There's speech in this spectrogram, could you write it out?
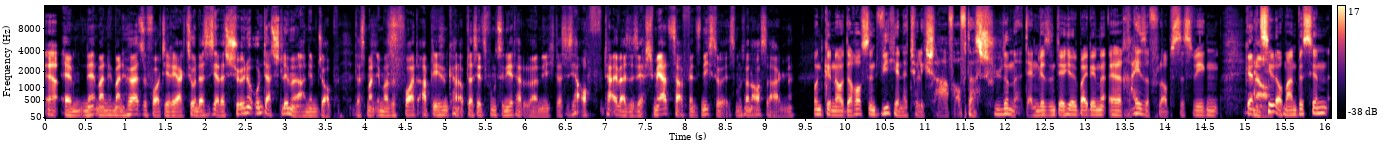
Ja. Ähm, ne, man, man hört sofort die Reaktion. Das ist ja das Schöne und das Schlimme an dem Job, dass man immer sofort ablesen kann, ob das jetzt funktioniert hat oder nicht. Das ist ja auch teilweise sehr schmerzhaft, wenn es nicht so ist, muss man auch sagen. Ne? Und genau darauf sind wir hier natürlich scharf, auf das Schlimme, denn wir sind ja hier bei den äh, Reiseflops. Deswegen genau. erzähl doch mal ein bisschen,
